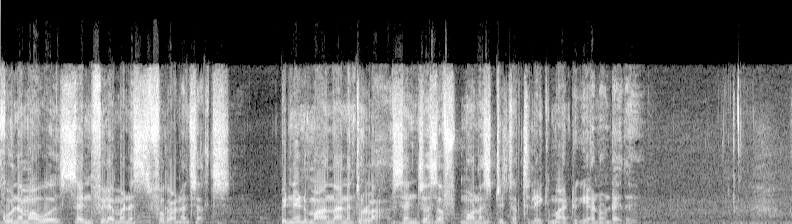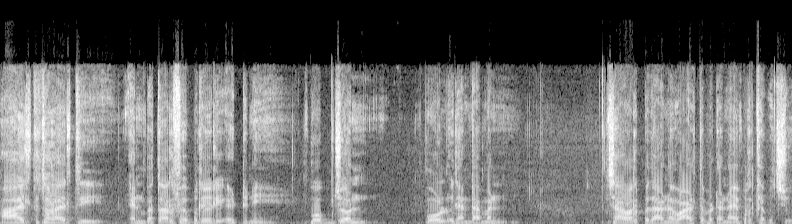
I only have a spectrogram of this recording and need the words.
കൂനമാവ് സെന്റ് ഫിലമനസ് ഫൊറോന ചർച്ച്. പിന്നീട് മാന്നാനത്തുള്ള സെന്റ് ജോസഫ് മോണസ്ട്രി ചർച്ചിലേക്ക് മാറ്റുകയാണ് ഉണ്ടായത്. ആയിരത്തി തൊള്ളായിരത്തി എൺപത്തി ആറ് ഫെബ്രുവരി എട്ടിന് പോപ്പ് ജോൺ പോൾ രണ്ടാമൻ ചാവർ പിതാവിനെ വാഴ്ത്തപ്പെട്ടനായി പ്രഖ്യാപിച്ചു.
